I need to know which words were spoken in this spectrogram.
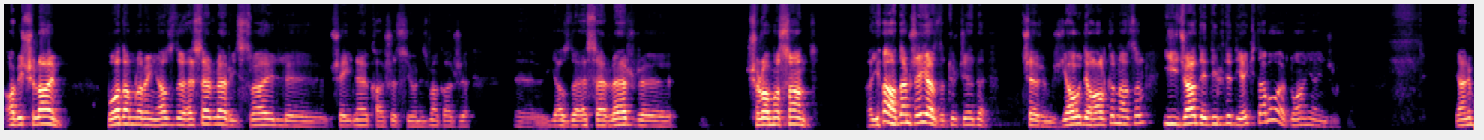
Abi Schleim bu adamların yazdığı eserler İsrail e, şeyine karşı Siyonizme karşı e, yazdığı eserler e, Shlomo Sant ya adam şey yazdı Türkçe'de çevrilmiş. Yahudi halkı nasıl icat edildi diye kitabı var Doğan Yayıncılık'ta. Yani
